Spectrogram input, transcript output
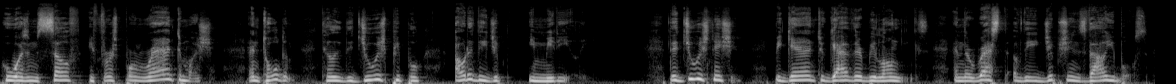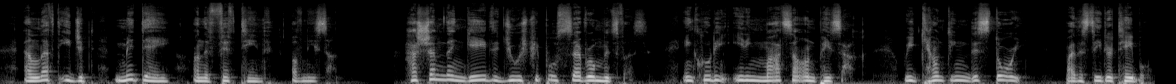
who was himself a firstborn, ran to Moshe and told him to lead the Jewish people out of Egypt immediately. The Jewish nation began to gather their belongings and the rest of the Egyptians' valuables and left Egypt midday on the 15th of Nisan. Hashem then gave the Jewish people several mitzvahs, including eating matzah on Pesach, recounting this story by the Seder table,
